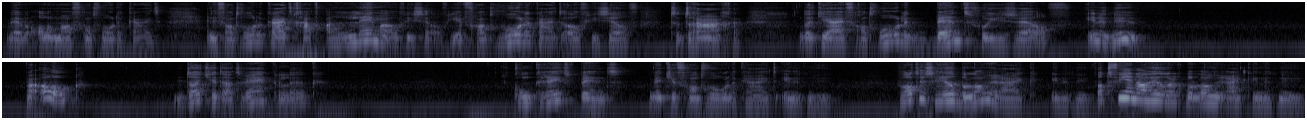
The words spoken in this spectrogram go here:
we hebben allemaal verantwoordelijkheid. En die verantwoordelijkheid gaat alleen maar over jezelf. Je hebt verantwoordelijkheid over jezelf te dragen. Dat jij verantwoordelijk bent voor jezelf in het nu. Maar ook dat je daadwerkelijk concreet bent met je verantwoordelijkheid in het nu. Wat is heel belangrijk in het nu? Wat vind je nou heel erg belangrijk in het nu?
